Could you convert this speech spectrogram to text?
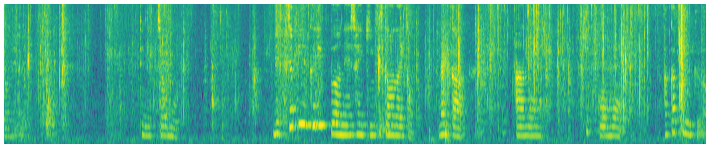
ろうねあれ。ってめっちゃ思う。めっちゃピンクリップはね最近使わないかも。なんかあの結構もう赤ピンクが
